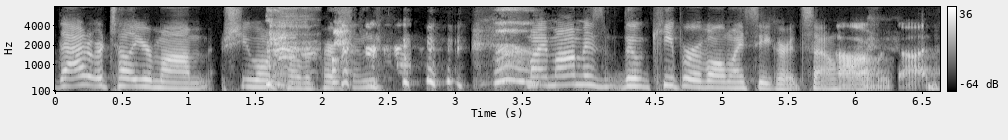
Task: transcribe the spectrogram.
That or tell your mom. She won't tell the person. my mom is the keeper of all my secrets, so Oh my god.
